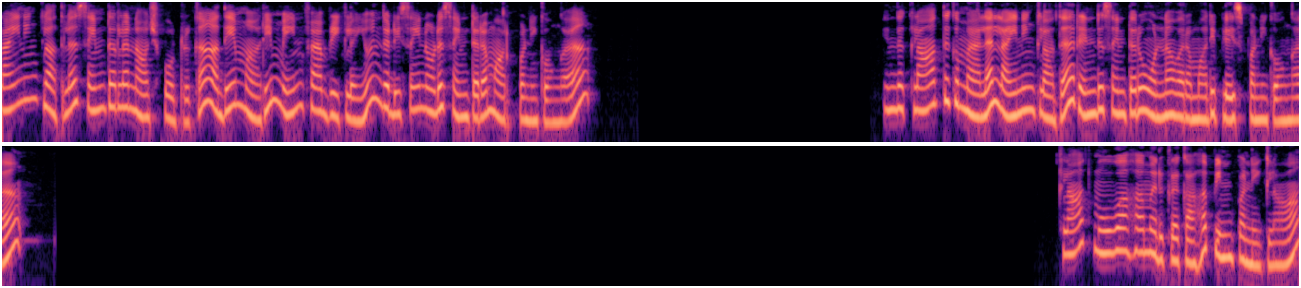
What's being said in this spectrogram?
லைனிங் கிளாத்தில் சென்டரில் நாச் போட்டிருக்கேன். அதே மாதிரி மெயின் ஃபேப்ரிக்லேயும் இந்த டிசைனோட சென்டரை மார்க் பண்ணிக்கோங்க. இந்த கிளாத்துக்கு மேலே லைனிங் கிளாத்தை ரெண்டு சென்டரும் ஒன்றா வர மாதிரி ப்ளேஸ் பண்ணிக்கோங்க. கிளாத் மூவ் ஆகாமல் இருக்கிறக்காக பின் பண்ணிக்கலாம்.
